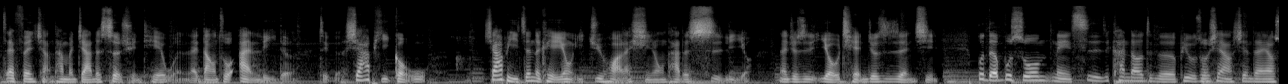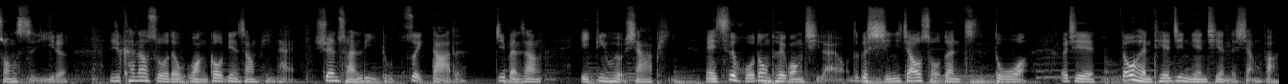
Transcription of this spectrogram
在分享他们家的社群贴文来当做案例的这个虾皮购物。虾皮真的可以用一句话来形容它的势力哦，那就是有钱就是任性。不得不说，每次看到这个，譬如说像现在要双十一了，你就看到所有的网购电商平台宣传力度最大的，基本上一定会有虾皮。每次活动推广起来哦，这个行销手段之多啊，而且都很贴近年轻人的想法。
